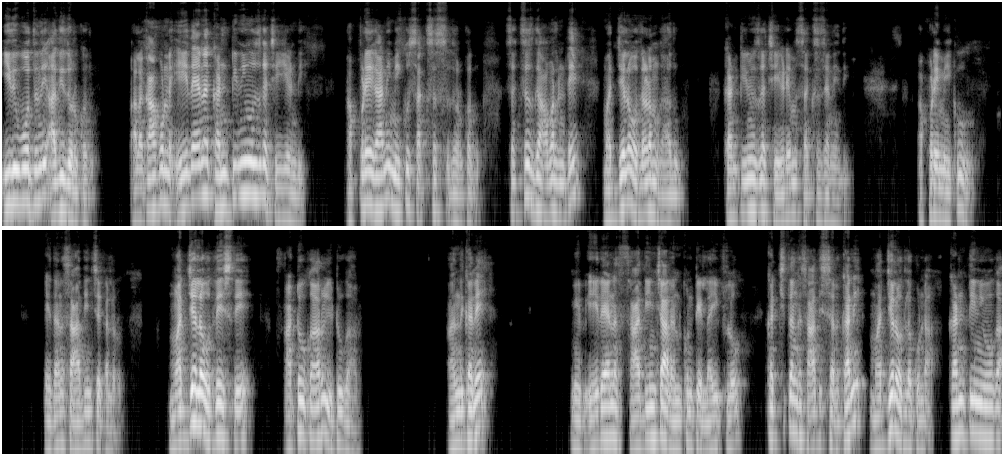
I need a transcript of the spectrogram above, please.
ఇది పోతుంది. అది దొరకదు. అలా కాకుండా ఏదైనా కంటిన్యూస్గా చేయండి. అప్పుడే కానీ మీకు సక్సెస్ దొరకదు. సక్సెస్ కావాలంటే మధ్యలో వదలడం కాదు. కంటిన్యూస్గా చేయడమే సక్సెస్ అనేది. అప్పుడే మీకు ఏదైనా సాధించగలరు. మధ్యలో వదిలేస్తే అటు కారు, ఇటు కారు. అందుకనే మీరు ఏదైనా సాధించాలనుకుంటే లైఫ్‌లో ఖచ్చితంగా సాధిస్తారు. కానీ మధ్యలో వదలకుండా కంటిన్యూగా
